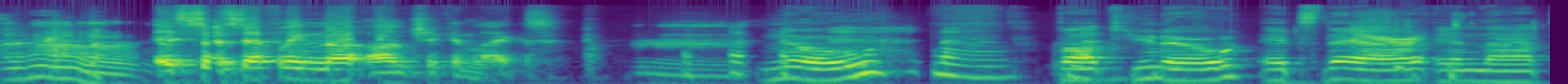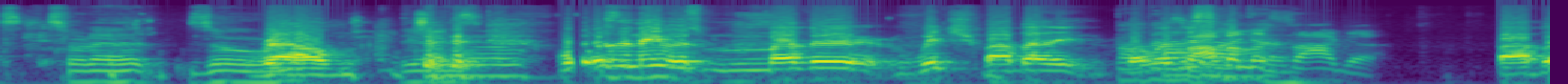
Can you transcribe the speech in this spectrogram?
It's, it's definitely not on chicken legs. No, No. but you know, it's there in that sort of zone. Realm. Yes. What was the name? It was Mother Witch Baba. What was Baba it? Baba Saga. Lysaga. Baba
